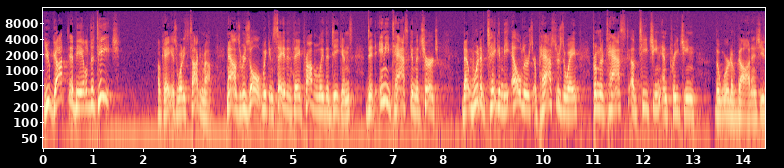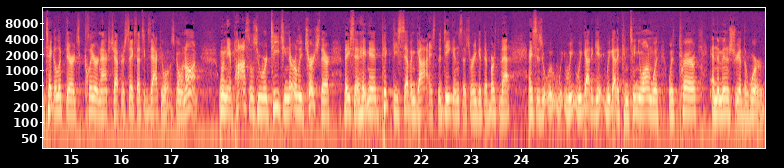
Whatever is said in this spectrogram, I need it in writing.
You got to be able to teach. Okay, is what he's talking about. Now, as a result, we can say that they probably, the deacons, did any task in the church that would have taken the elders or pastors away from their task of teaching and preaching the Word of God. And as you take a look there, it's clear in Acts chapter 6, that's exactly what was going on. When the apostles who were teaching the early church there, they said, hey man, pick these seven guys, the deacons, that's where you get the birth of that. And he says, we, we, we got to get, we got to continue on with, with prayer and the ministry of the Word.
